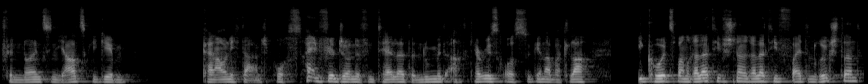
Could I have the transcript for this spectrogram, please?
für 19 Yards gegeben kann auch nicht der Anspruch sein für Jonathan Taylor, dann nur mit acht Carries rauszugehen. Aber klar, die Colts waren relativ schnell, relativ weit in Rückstand.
